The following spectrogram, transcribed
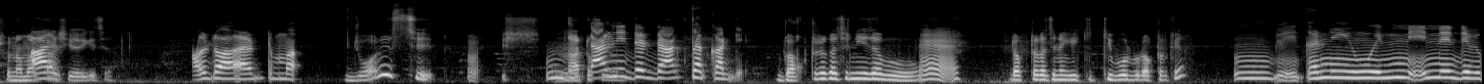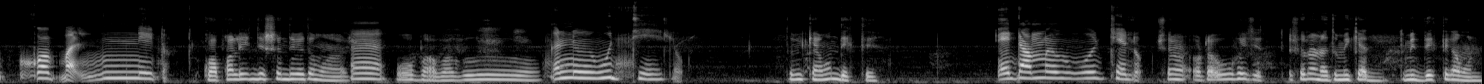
শোনো আমার কাশি হয়ে গেছে। জ্বর এসছে? ডাক্তার কাটে। ডক্টরের কাছে নিয়ে যাব? হ্যাঁ। ডক্টর কাছে নাকি কি কি বলব ডক্টরকে? কপাল ইঞ্জেকশন দেবে তোমার? হ্যাঁ। ও বাবা গো। তুমি কেমন দেখতে? এটা আমার উঠছিল শোনো ওটা ও হয়েছে শোনো না তুমি কে- তুমি দেখতে কেমন?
